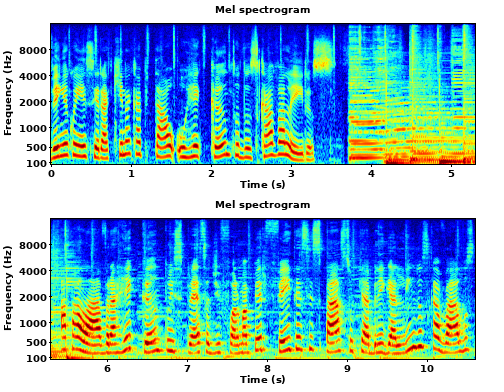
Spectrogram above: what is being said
Venha conhecer aqui na capital o Recanto dos Cavaleiros. A palavra recanto expressa de forma perfeita esse espaço que abriga lindos cavalos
